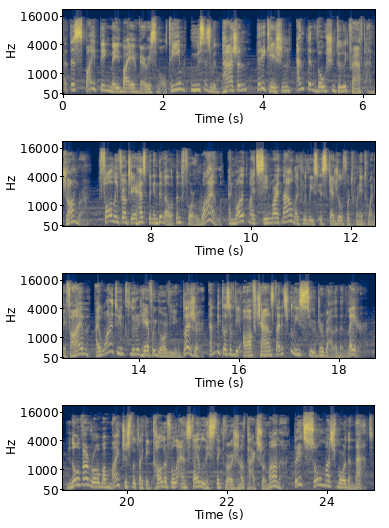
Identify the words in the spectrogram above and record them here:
that despite being made by a very small team, oozes with passion, dedication, and devotion to the craft and genre. Falling Frontier has been in development for a while, and while it might seem right now like release is scheduled for 2025, I wanted to include it here for your viewing pleasure, and because of the off chance that it's released sooner rather than later. Nova Roma might just look like the colorful and stylistic version of Pax Romana, but it's so much more than that.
